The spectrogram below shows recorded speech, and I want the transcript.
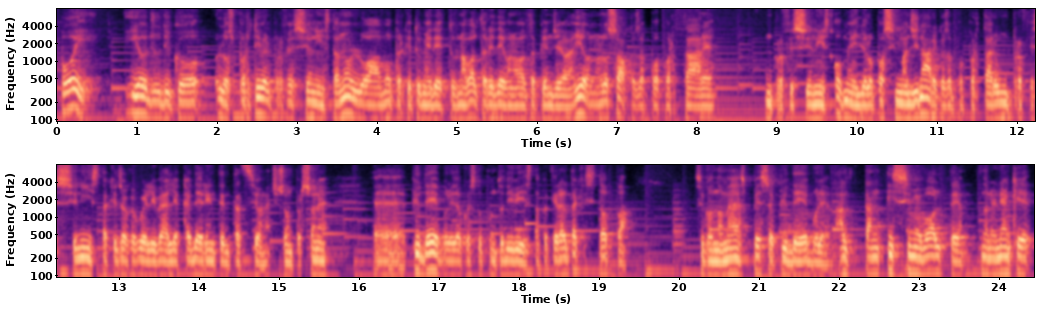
Poi io giudico lo sportivo e il professionista, non l'uomo, perché tu mi hai detto una volta rideva, una volta piangeva. Io non lo so cosa può portare un professionista, o meglio, lo posso immaginare cosa può portare un professionista che gioca a quei livelli a cadere in tentazione. Ci sono persone eh, più deboli da questo punto di vista, perché in realtà chi si toppa, secondo me, spesso è più debole, tantissime volte non è neanche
